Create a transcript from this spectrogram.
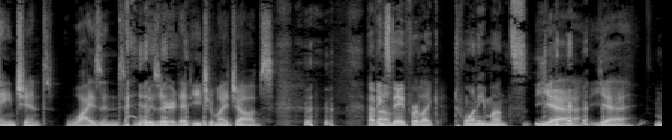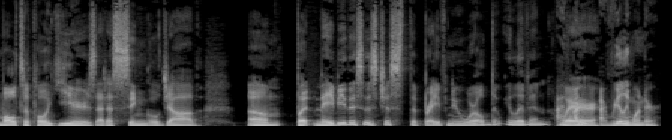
ancient, wizened wizard at each of my jobs. having Um, stayed for like twenty months. Yeah, yeah, multiple years at a single job. Um, but maybe this is just the brave new world that we live in, where I, I really wonder.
